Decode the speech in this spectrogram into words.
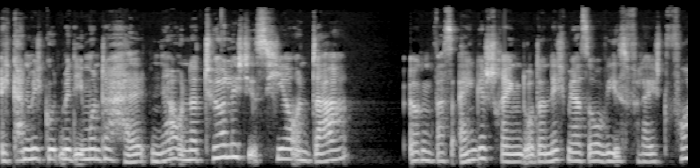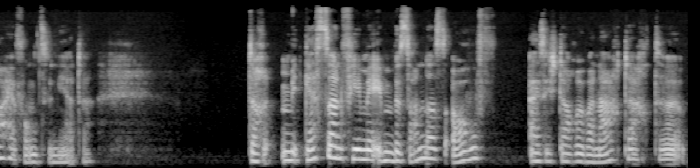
ich kann mich gut mit ihm unterhalten, ja. Und natürlich ist hier und da irgendwas eingeschränkt oder nicht mehr so, wie es vielleicht vorher funktionierte. Doch gestern fiel mir eben besonders auf, als ich darüber nachdachte,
